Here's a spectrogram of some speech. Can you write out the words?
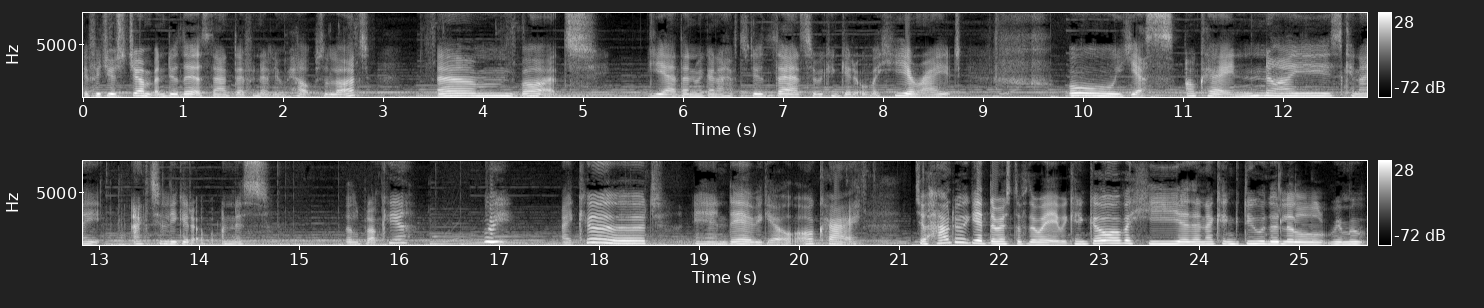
if we just jump and do this, that definitely helps a lot. Um, but yeah, then we're gonna have to do that so we can get over here, right? Oh, yes. Okay, nice. Can I actually get up on this little block here? Whee! I could. And there we go. Okay. So how do we get the rest of the way? We can go over here, then I can do the little remove,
